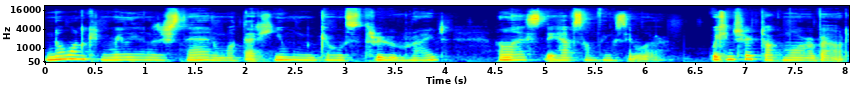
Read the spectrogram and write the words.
no one can really understand what that human goes through, right? Unless they have something similar. We can sure talk more about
